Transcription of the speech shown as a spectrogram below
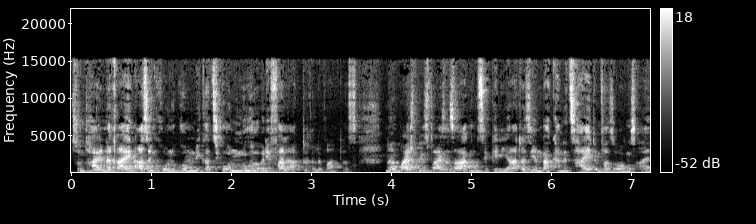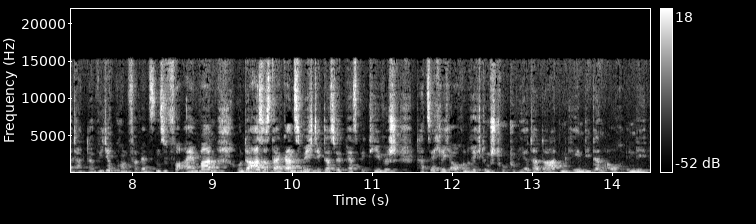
zum Teil eine rein asynchrone Kommunikation nur über die Fallakte relevant ist. Ne, beispielsweise sagen uns die Pädiater, sie haben gar keine Zeit im Versorgungsalltag, da Videokonferenzen zu vereinbaren. Und da ist es dann ganz wichtig, dass wir perspektivisch tatsächlich auch in Richtung strukturierter Daten gehen, die dann auch in die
